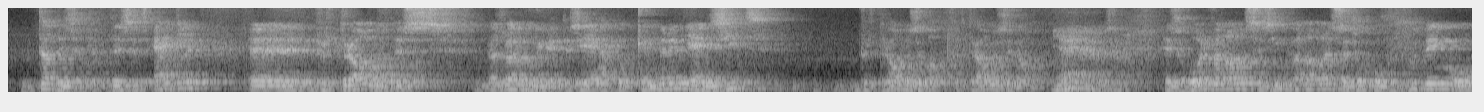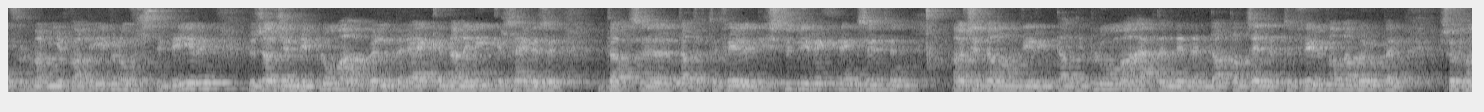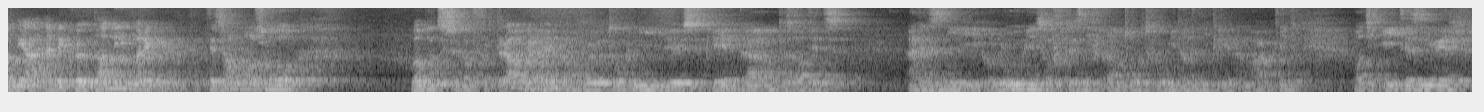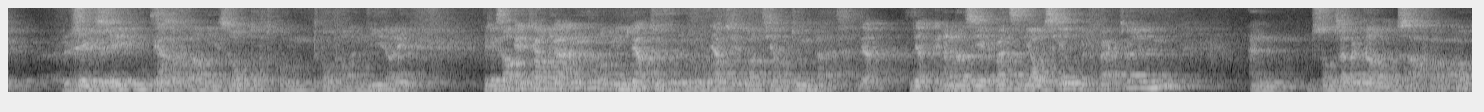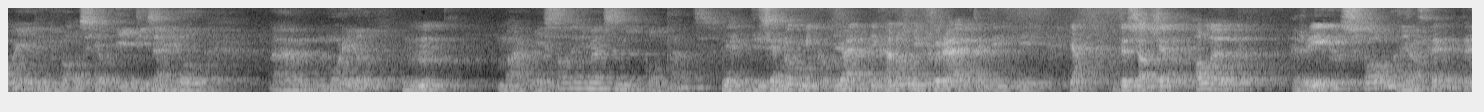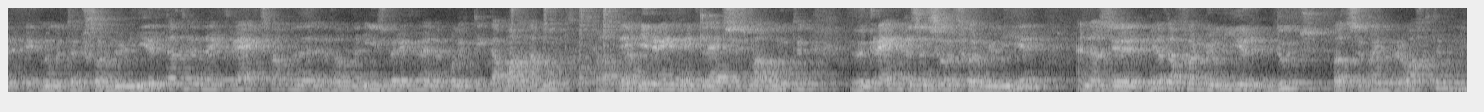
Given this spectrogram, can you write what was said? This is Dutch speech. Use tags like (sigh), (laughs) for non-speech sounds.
Dat is het. Dus het is eigenlijk uh, vertrouwen. Dus dat is wel een goede. Dus jij hebt ook kinderen, jij ziet, vertrouwen ze wat, vertrouwen ze nog? Ja, ja, ja. Ze horen van alles, ze zien van alles, dus ook over voeding, over manier van leven, over studeren. Dus als je een diploma wil bereiken, dan in één keer zeggen ze dat, uh, dat er te veel in die studierichting zitten. Als je dan die, dat diploma hebt en dit en dat, dan zijn er te veel van dat beroep. En zo van ja, en ik wil dat niet, maar ik, het is allemaal zo. Wat moeten ze nog vertrouwen? Ja, je kan bijvoorbeeld ook niet de juiste kleren dragen, want het is altijd ergens niet ecologisch of het is niet verantwoord voor wie dat die kleren gemaakt heeft. Wat je eet is niet meer vrijblijvend, ja. of wel niet gezond of het komt, het komt van een dier. Allee, er is altijd wel een reden om je niet ja. te voelen over ja. wat, je, wat je aan het doen bent. Ja. Ja, en, en dan zie ik mensen die alles heel perfect willen doen. En soms heb ik dan ontzag van wauw, die doen alles heel ethisch en heel uh, moreel. Mm -hmm. Maar meestal zijn die mensen niet content. Nee, die zijn ook niet content. Ja. Die gaan ook niet vooruit. Die, die, ja. Dus als je alle regels volgt, ja. hè, ik noem het een formulier dat je krijgt van de, van de nieuwsberichten en de politiek, dat mag, dat moet. Voilà, ja. Iedereen heeft lijstjes, maar we moeten. We krijgen dus een soort formulier en als je heel dat formulier doet wat ze van je verwachten, Mhm.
